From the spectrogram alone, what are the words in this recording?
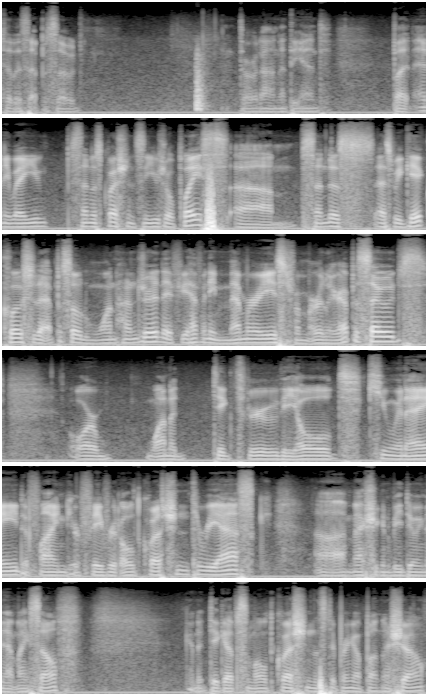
to this episode. Throw it on at the end. But anyway, you send us questions the usual place. Um, send us as we get closer to episode 100. If you have any memories from earlier episodes, or want to dig through the old Q&A to find your favorite old question to re-ask, uh, I'm actually going to be doing that myself. Going to dig up some old questions to bring up on the show.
